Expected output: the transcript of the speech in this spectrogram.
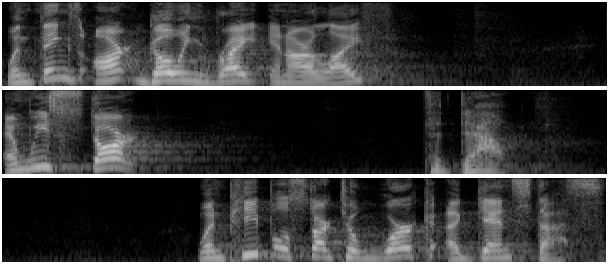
when things aren't going right in our life, and we start to doubt, when people start to work against us,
